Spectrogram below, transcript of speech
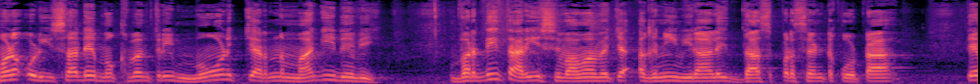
ਹੁਣ ਉੜੀਸਾ ਦੇ ਮੁੱਖ ਮੰਤਰੀ ਮੋਹਨ ਚਰਨ ਮਾਂਝੀ ਨੇ ਵੀ ਵਰਦੀਧਾਰੀ ਸੇਵਾਵਾਂ ਵਿੱਚ ਅਗਨੀਵੀਰਾਂ ਲਈ 10% ਕੋਟਾ ਤੇ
